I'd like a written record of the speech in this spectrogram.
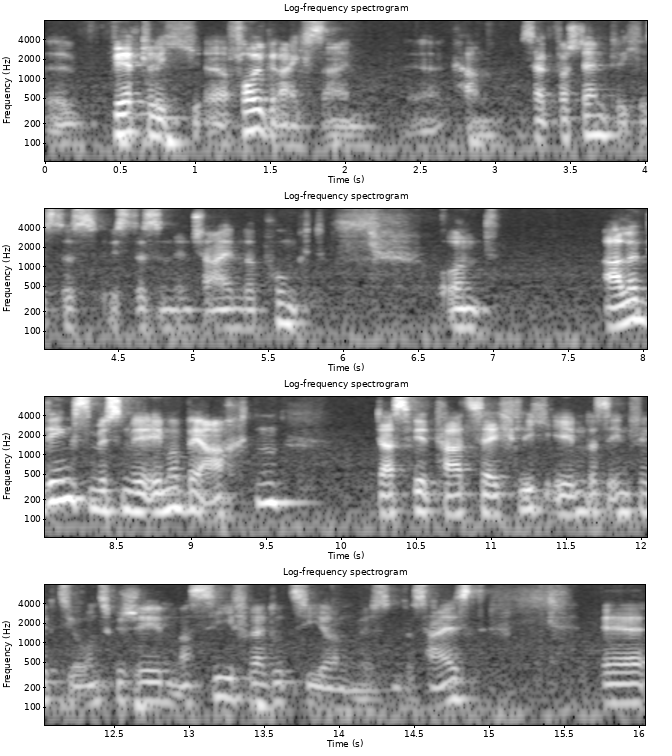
äh, wirklich erfolgreich sein äh, kann. Selbstverständlich ist das, ist das ein entscheidender Punkt. Und Allerdings müssen wir immer beachten, dass wir tatsächlich eben das Infektionsgeschehen massiv reduzieren müssen. Das heißt, äh,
